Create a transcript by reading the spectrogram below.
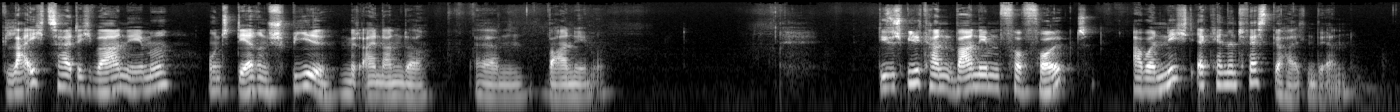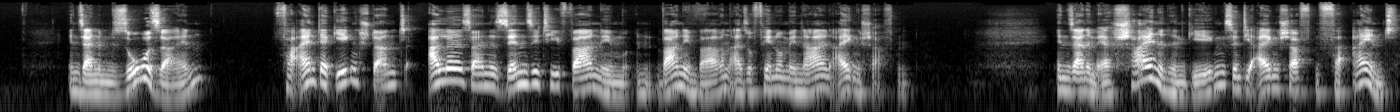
gleichzeitig wahrnehme und deren Spiel miteinander ähm, wahrnehme. Dieses Spiel kann wahrnehmend verfolgt aber nicht erkennend festgehalten werden. In seinem So-Sein vereint der Gegenstand alle seine sensitiv wahrnehmbaren, also phänomenalen Eigenschaften. In seinem Erscheinen hingegen sind die Eigenschaften vereint,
